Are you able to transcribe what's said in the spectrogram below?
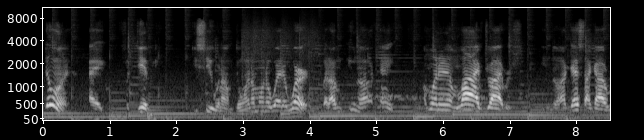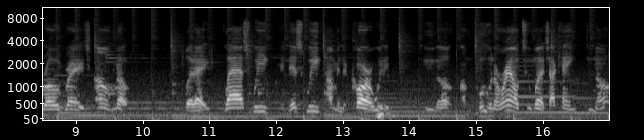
doing? Hey, forgive me. You see what I'm doing. I'm on the way to work. But I'm, you know, I can't. I'm one of them live drivers. You know, I guess I got road rage. I don't know. But hey, last week and this week, I'm in the car with it. You know, I'm moving around too much. I can't, you know,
